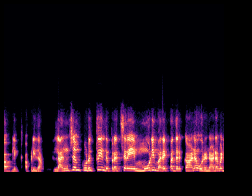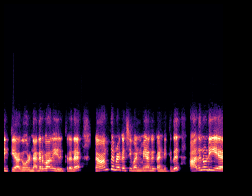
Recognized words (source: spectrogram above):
public அப்படிதான். லஞ்சம் கொடுத்து இந்த பிரச்சனையை மூடி மறைப்பதற்கான ஒரு நடவடிக்கையாக ஒரு நகர்வாக இருக்கிறத நாம் தமிழர் கட்சி வன்மையாக கண்டிக்குது. அதனுடைய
